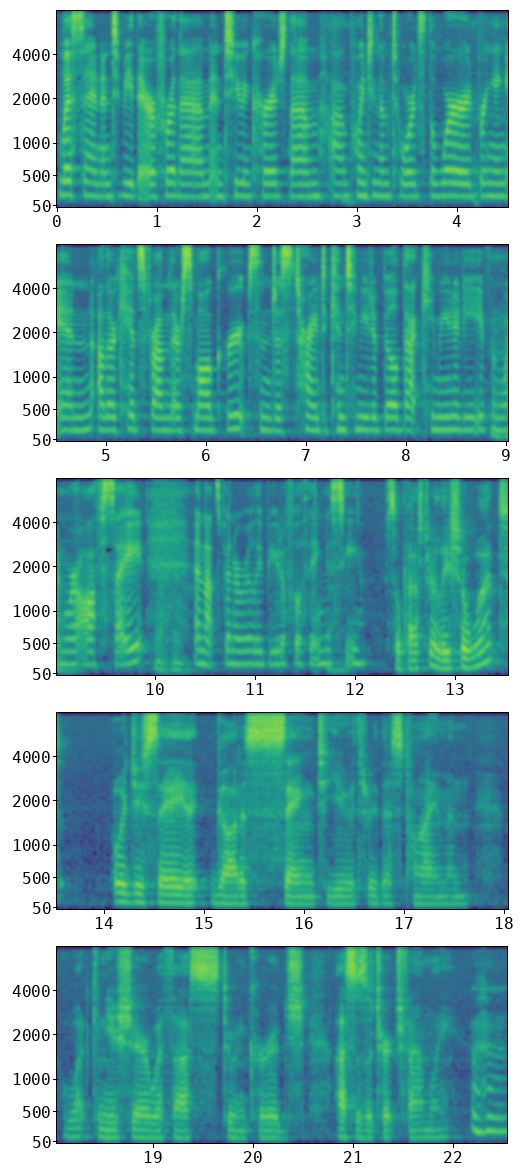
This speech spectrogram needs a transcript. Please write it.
listen and to be there for them and to encourage them, um, pointing them towards the Word, bringing in other kids from their small groups, and just trying to continue to build that community even mm-hmm. when we're off site. Mm-hmm. And that's been a really beautiful thing to see. So, Pastor Alisha, what would you say God is saying to you through this time? And what can you share with us to encourage us as a church family? Mm-hmm.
